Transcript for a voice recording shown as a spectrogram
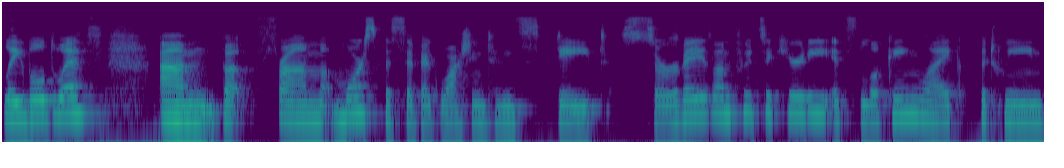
labeled with. Um, but from more specific Washington State surveys on food security, it's looking like between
